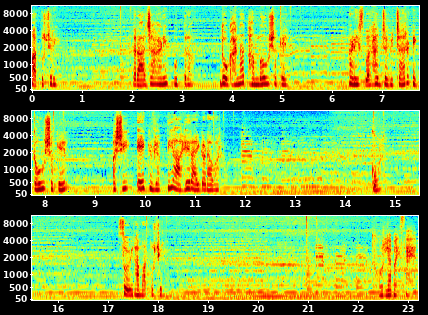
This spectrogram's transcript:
मातुश्री राजा आणि पुत्र दोघांना थांबवू शकेल आणि स्वराज्य विचार टिकवू शकेल अशी एक व्यक्ती आहे रायगडावर. कोण? सोयरा मातोश्री. थोरल्या साहेब?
